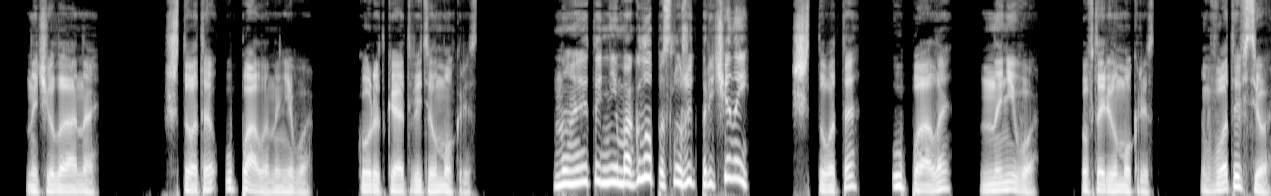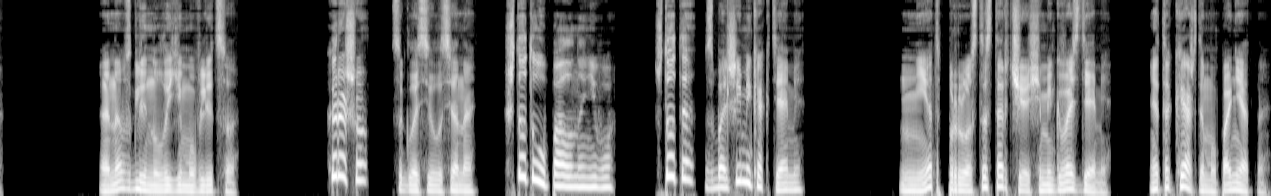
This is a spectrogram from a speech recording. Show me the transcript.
— начала она. «Что-то упало на него», — коротко ответил Мокрест. Но это не могло послужить причиной... Что-то упало на него, повторил Мокрест. Вот и все. Она взглянула ему в лицо. Хорошо, согласилась она. «Что-то упало на него. Что-то с большими когтями». Нет, просто с торчащими гвоздями. Это каждому понятно.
